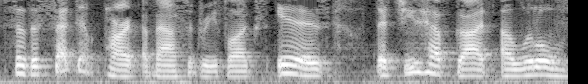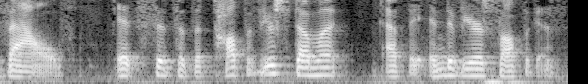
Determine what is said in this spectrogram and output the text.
So the second part of acid reflux is that you have got a little valve. It sits at the top of your stomach at the end of your esophagus.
